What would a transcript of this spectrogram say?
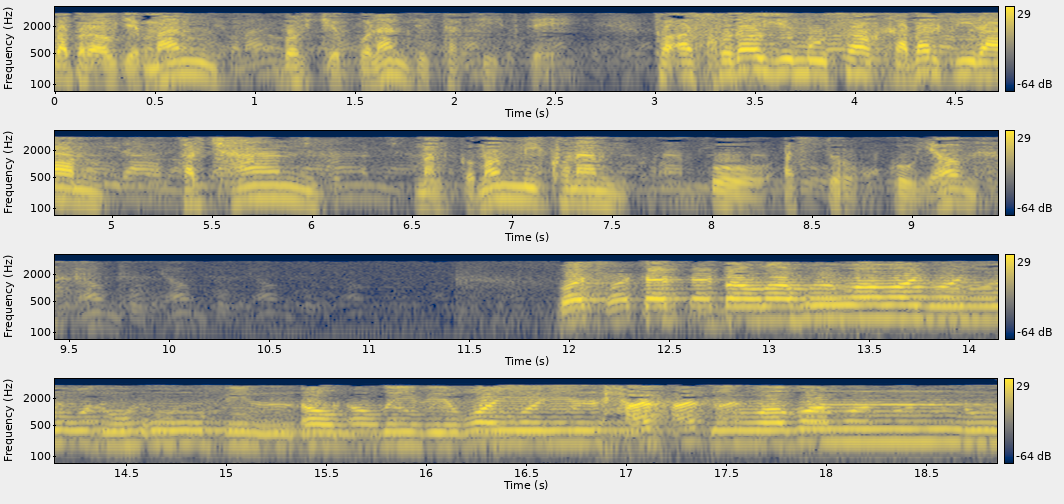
و برای من برج بلندی ترتیب ده. تا از خدای موسی خبر گیرم هرچند من گمان می‌کنم او از دروغگویان است. واستكبر هو وجنوده في الأرض بغير الحق وظنوا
